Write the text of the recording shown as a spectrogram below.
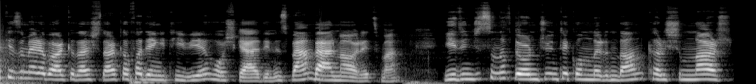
Herkese merhaba arkadaşlar. Kafa Dengi TV'ye hoş geldiniz. Ben Belma öğretmen. 7. sınıf 4. ünite konularından karışımlar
